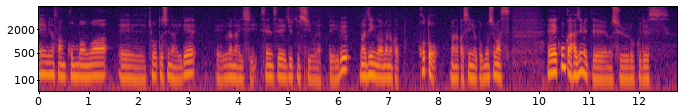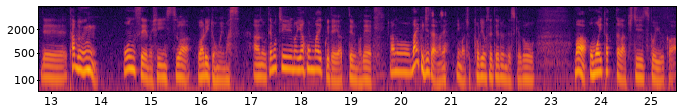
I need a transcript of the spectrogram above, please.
えー皆さんこんばんは、えー京都市内で、えー占い師先生術師をやっているマジンガー真中こと真中信也と申します、え今回初めての収録です。で多分音声の品質は悪いと思います。あの手持ちのイヤホンマイクでやってるのであのマイク自体はね今ちょっと取り寄せてるんですけどまあ思い立ったが吉日というか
